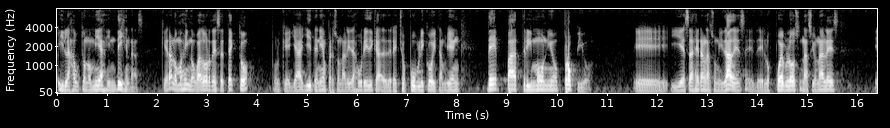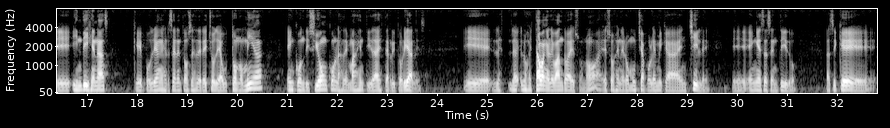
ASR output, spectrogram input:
y las autonomías indígenas, que era lo más innovador de ese texto porque ya allí tenían personalidad jurídica de derecho público y también de patrimonio propio. Eh, y esas eran las unidades eh, de los pueblos nacionales eh, indígenas que podrían ejercer entonces derecho de autonomía en condición con las demás entidades territoriales. los estaban elevando a eso, ¿no? Eso generó mucha polémica en Chile en ese sentido. Así que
